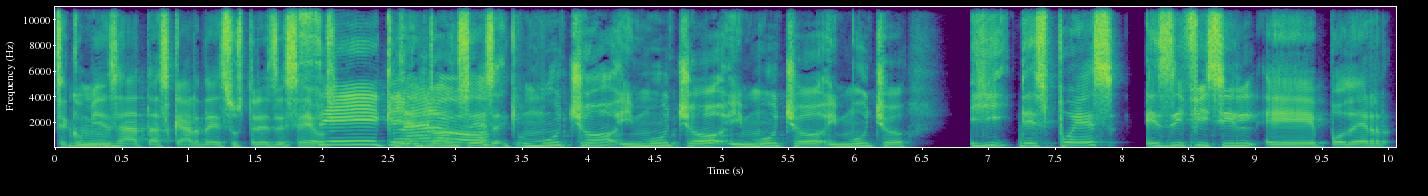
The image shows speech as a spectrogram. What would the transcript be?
Se comienza a atascar de sus tres deseos. Sí, claro. Y entonces mucho y mucho y mucho y mucho. Y después es difícil eh, poder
